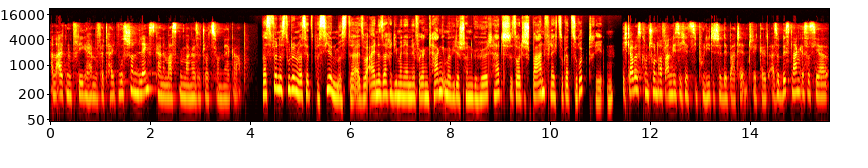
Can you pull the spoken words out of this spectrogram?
an Alten- und Pflegeheime verteilt, wo es schon längst keine Maskenmangelsituation mehr gab. Was findest du denn, was jetzt passieren müsste? Also eine Sache, die man ja in den vergangenen Tagen immer wieder schon gehört hat, sollte Spahn vielleicht sogar zurücktreten. Ich glaube, es kommt schon darauf an, wie sich jetzt die politische Debatte entwickelt. Also bislang ist es ja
